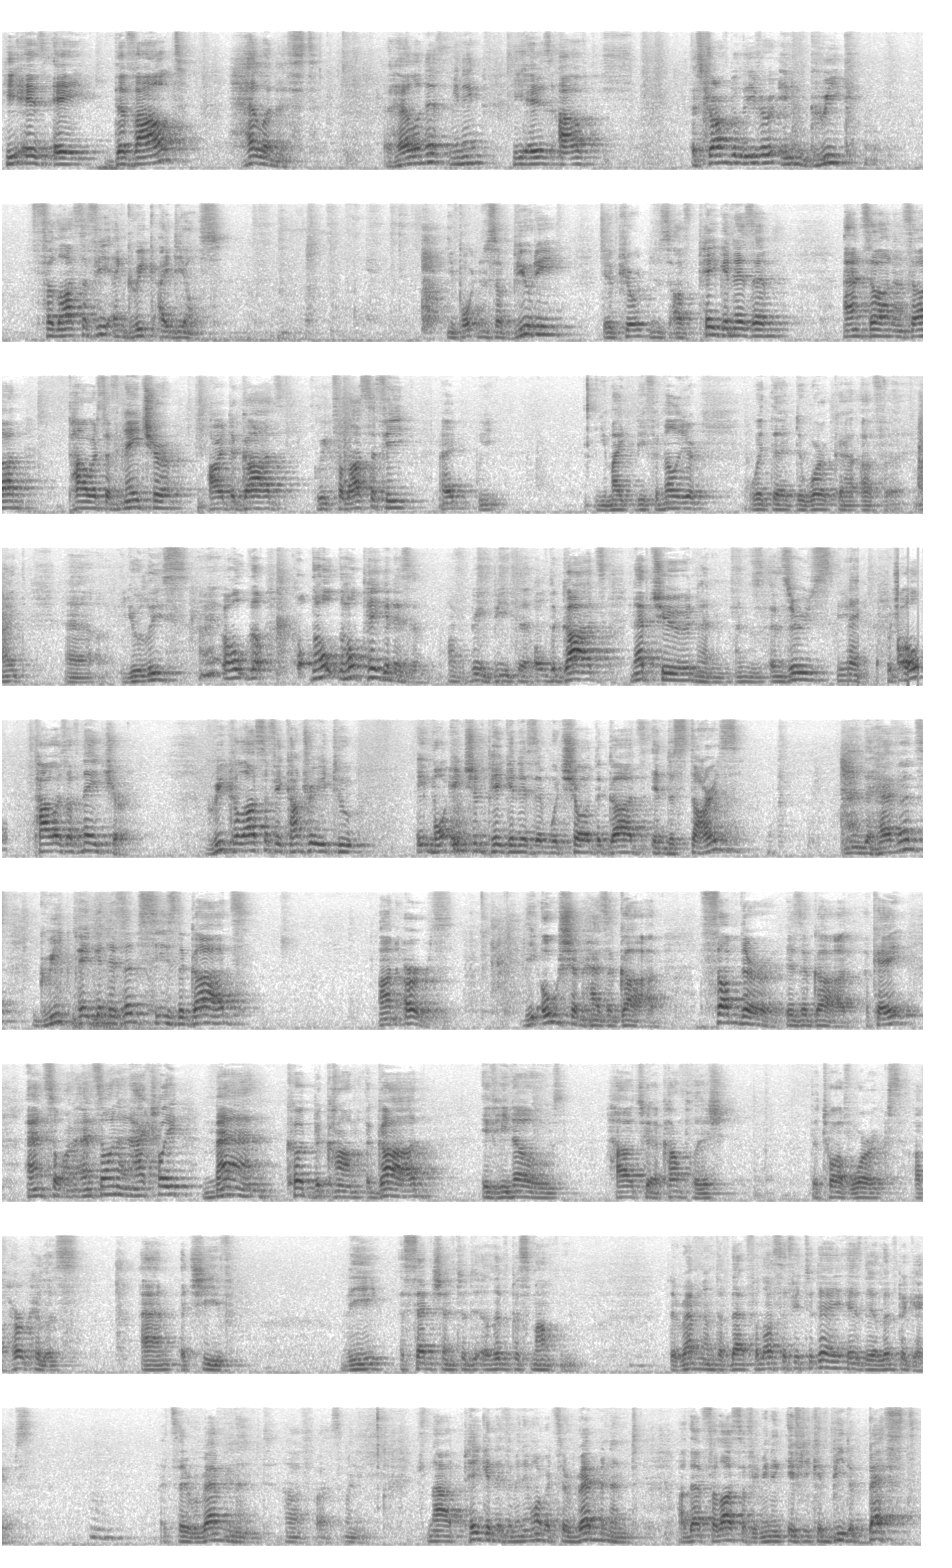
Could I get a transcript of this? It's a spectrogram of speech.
He is a devout Hellenist. A Hellenist meaning he is of a strong believer in Greek philosophy and Greek ideals. Importance of beauty, the importance of paganism, and so on and so on. Powers of nature are the gods. Greek philosophy, right? We, you might be familiar with the, the work uh, of uh, right uh, Ulysses. Right? All the, the, whole, the whole paganism of Greek, the, all the gods, Neptune and, and, and Zeus, which all powers of nature. Greek philosophy, contrary to a more ancient paganism, which showed the gods in the stars and the heavens, Greek paganism sees the gods on earth. The ocean has a god. Thunder is a god, okay? And so on and so on. And actually, man could become a god if he knows how to accomplish the 12 works of Hercules and achieve the ascension to the Olympus mountain. The remnant of that philosophy today is the Olympic Games. Mm-hmm. It's a remnant of, I mean, it's not paganism anymore, but it's a remnant of that philosophy, meaning if you can be the best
